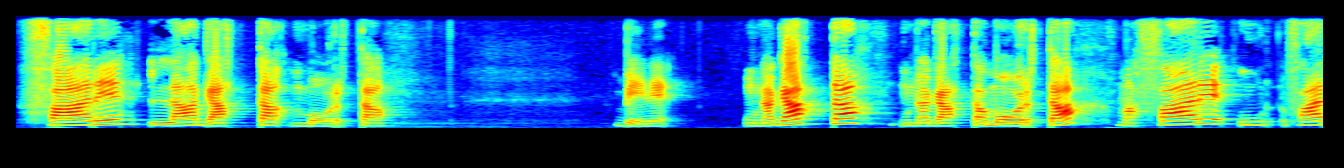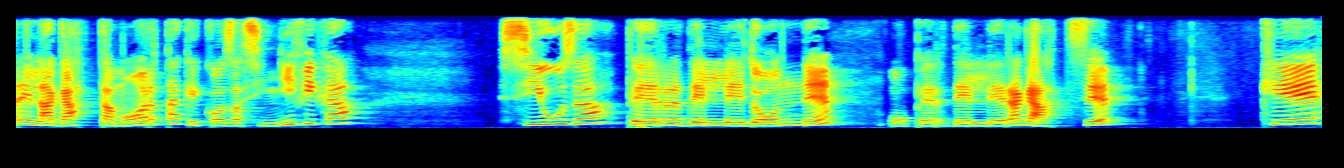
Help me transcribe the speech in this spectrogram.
fare la gatta morta. Bene, una gatta, una gatta morta, ma fare, fare la gatta morta che cosa significa? Si usa per delle donne o per delle ragazze che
